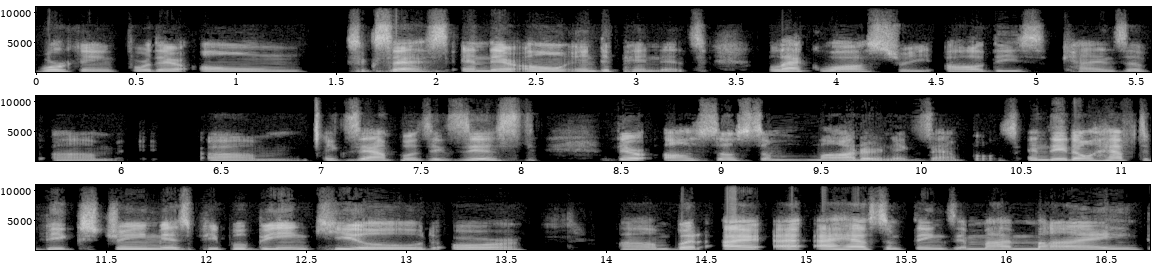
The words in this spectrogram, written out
working for their own success and their own independence. Black Wall Street, all these kinds of um, um, examples exist. There are also some modern examples, and they don't have to be extreme as people being killed or. Um, but I, I, I have some things in my mind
